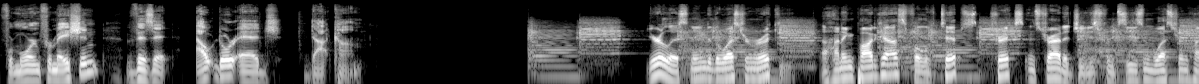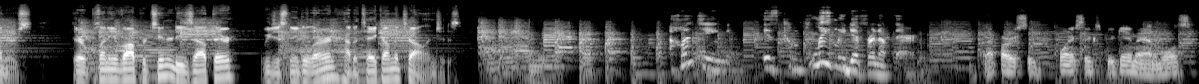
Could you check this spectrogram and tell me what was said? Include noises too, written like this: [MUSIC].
For more information, visit OutdoorEdge.com. You're listening to The Western Rookie, a hunting podcast full of tips, tricks, and strategies from seasoned Western hunters. There are plenty of opportunities out there. We just need to learn how to take on the challenges. Hunting is completely different up there. I've harvested 26 big game animals.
